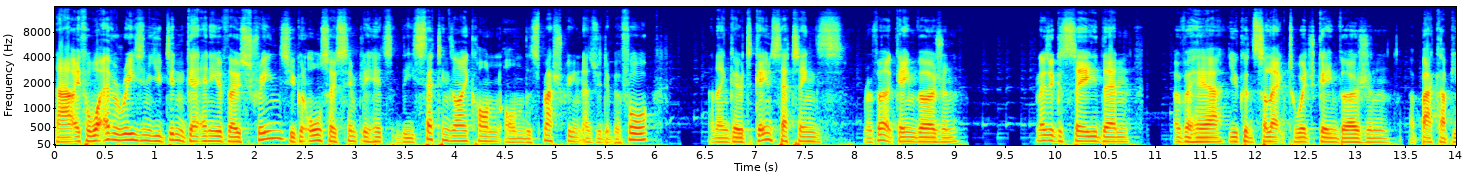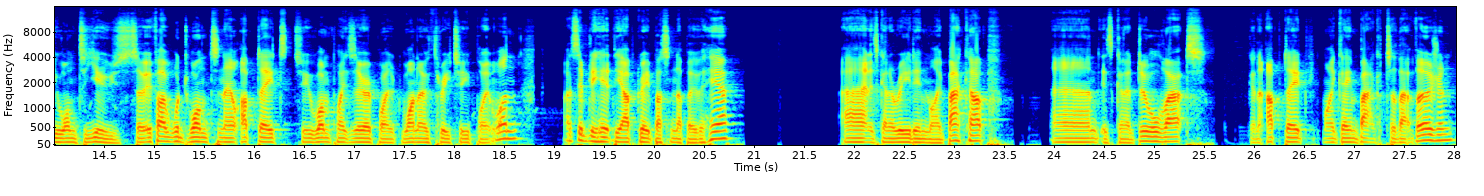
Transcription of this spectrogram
Now, if for whatever reason you didn't get any of those screens, you can also simply hit the settings icon on the splash screen as we did before, and then go to game settings, revert game version, and as you can see then over here you can select which game version a backup you want to use. So if I would want to now update to 1.0.1032.1, I'd simply hit the upgrade button up over here, and it's going to read in my backup, and it's going to do all that. going to update my game back to that version.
